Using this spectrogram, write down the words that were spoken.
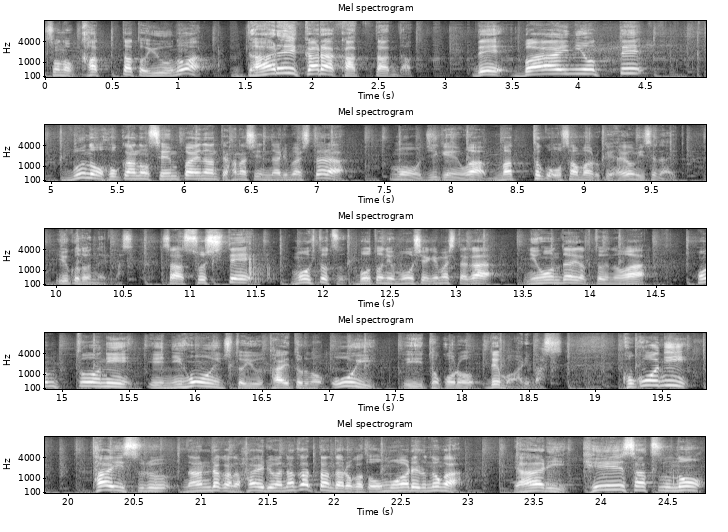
その買ったというのは誰から買ったんだと。で場合によって部の他の先輩なんて話になりましたらもう事件は全く収まる気配を見せないということになります。さあそしてもう一つ冒頭に申し上げましたが日本大学というのは本当に日本一というタイトルの多いところでもあります。ここに対する何らかの配慮はなかったんだろうかと思われるのがやはり警察の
